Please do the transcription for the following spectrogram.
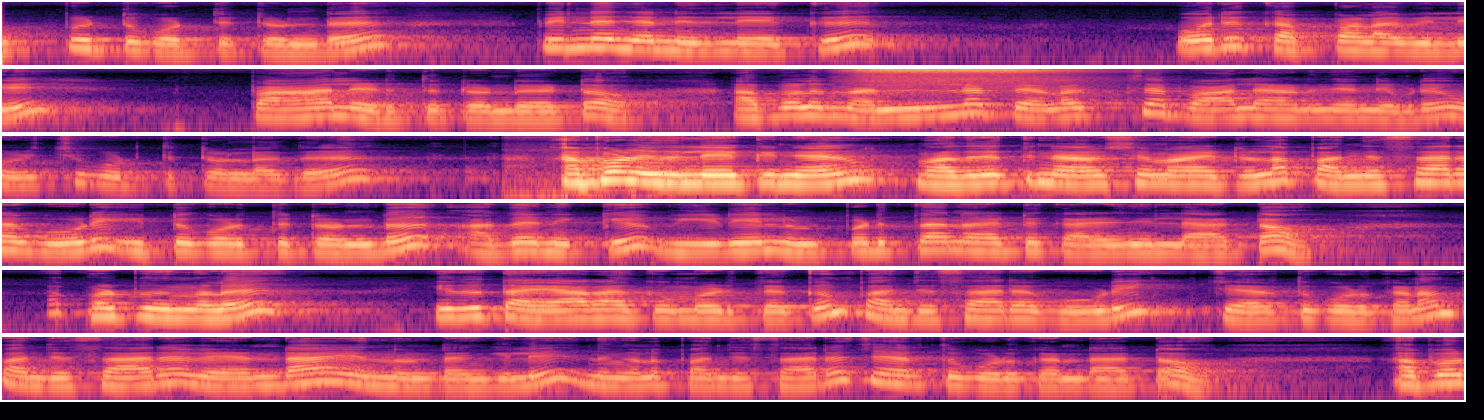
ഉപ്പിട്ട് കൊടുത്തിട്ടുണ്ട്. പിന്നെ ഞാൻ ഇതിലേക്ക് ഒരു കപ്പളവിൽ പാലെടുത്തിട്ടുണ്ട് കേട്ടോ. അപ്പോൾ നല്ല തിളച്ച പാലാണ് ഞാൻ ഇവിടെ ഒഴിച്ചു കൊടുത്തിട്ടുള്ളത്. അപ്പോൾ ഇതിലേക്ക് ഞാൻ മധുരത്തിനാവശ്യമായിട്ടുള്ള പഞ്ചസാര കൂടി ഇട്ട് കൊടുത്തിട്ടുണ്ട്. അതെനിക്ക് വീഡിയോയിൽ ഉൾപ്പെടുത്താനായിട്ട് കഴിഞ്ഞില്ല കേട്ടോ. അപ്പോൾ നിങ്ങൾ ഇത് തയ്യാറാക്കുമ്പോഴത്തേക്കും പഞ്ചസാര കൂടി ചേർത്ത് കൊടുക്കണം. പഞ്ചസാര വേണ്ട എന്നുണ്ടെങ്കിൽ നിങ്ങൾ പഞ്ചസാര ചേർത്ത് കൊടുക്കണ്ട കേട്ടോ. അപ്പോൾ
